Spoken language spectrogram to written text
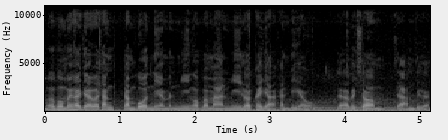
เออผมไม่เข้าใจว่าทั้งตำบลเนี่ย มันมีงบประมาณมีรถขยะคันเดียว แล้วเอาไปซ่อมสามเดือน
